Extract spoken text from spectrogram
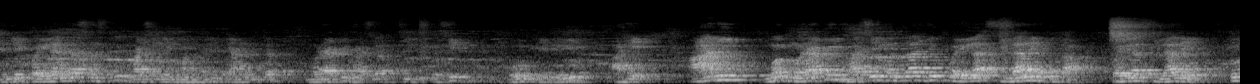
म्हणजे पहिल्यांदा संस्कृत भाषा निर्माण झाली त्यानंतर मराठी भाषा अशी विकसित होत गेलेली आहे. आणि मग मराठी भाषेमधला जो पहिला शिलालेख होता पहिला शिलालेख तो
